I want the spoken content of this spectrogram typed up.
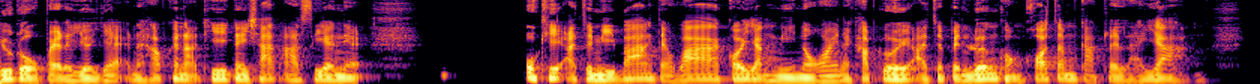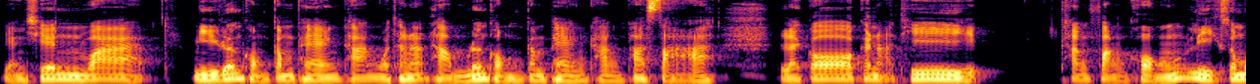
ยุโรปไปอะไรเยอะแยะนะครับ ขณะที่ในชาติอาเซียนเนี่ย โอเค อาจจะมีบ้างแต่ว่าก็ยังมีน้อยนะครับโดยอาจจะเป็นเรื่องของข้อจำกัดหลาย ๆ อย่าง อย่างเช่นว่ามีเรื่องของกำแพงทางวัฒนธรรม เรื่องของกำแพงทางภาษา และก็ขณะที่ทางฝั่งของลีกสโม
